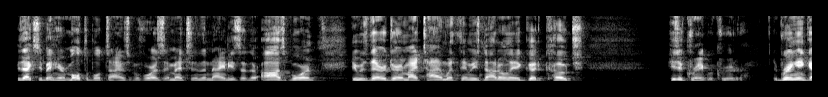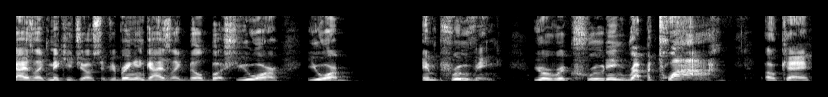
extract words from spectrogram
He's actually been here multiple times before, as I mentioned in the 90s under Osborne. He was there during my time with him. He's not only a good coach, he's a great recruiter. You bring in guys like Mickey Joseph. You're bringing guys like Bill Busch. You are you are improving your recruiting repertoire. Okay.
